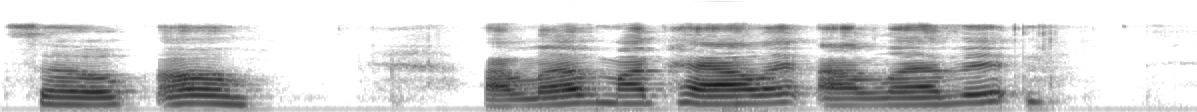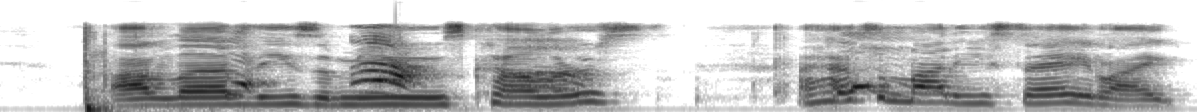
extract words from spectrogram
So, oh, I love my palette. I love it. I love these Amuse colors. I had somebody say like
